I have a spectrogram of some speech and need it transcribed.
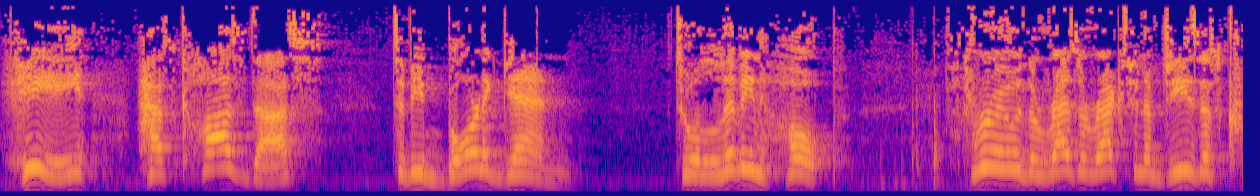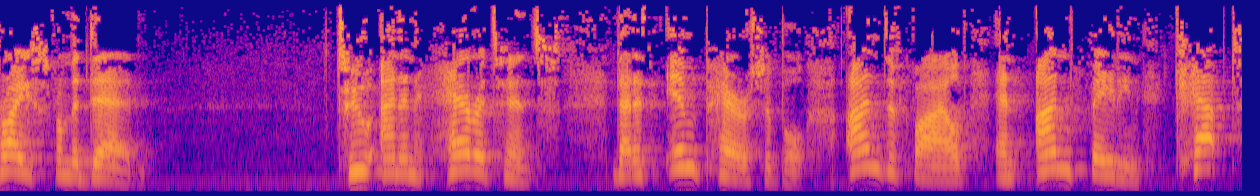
he has caused us to be born again to a living hope through the resurrection of Jesus Christ from the dead to an inheritance that is imperishable, undefiled, and unfading, kept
